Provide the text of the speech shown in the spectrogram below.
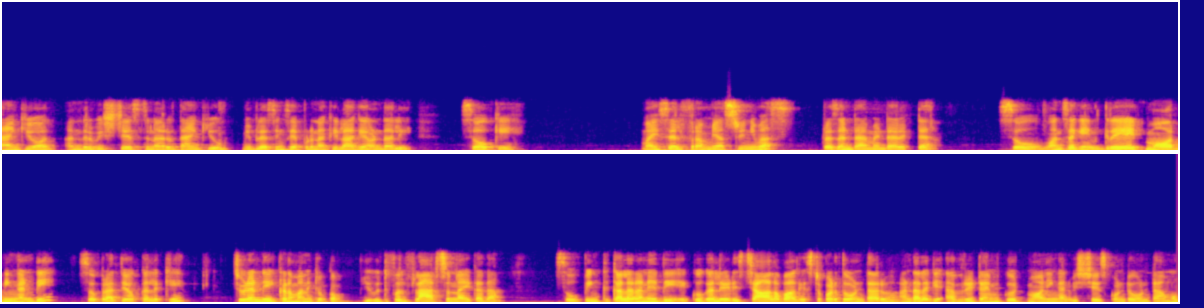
thank you all అందరూ విష్ చేస్తున్నారు. థ్యాంక్ యూ మీ బ్లెస్సింగ్స్ ఎప్పుడు నాకు ఇలాగే ఉండాలి. So okay myself Ramya Srinivas present diamond director so once again great morning అండి. సో ప్రతి ఒక్కరికి చూడండి ఇక్కడ మనకి ఒక బ్యూటిఫుల్ ఫ్లవర్స్ ఉన్నాయి కదా. సో పింక్ కలర్ అనేది ఎక్కువగా లేడీస్ చాలా బాగా ఇష్టపడుతూ ఉంటారు. అండ్ అలాగే ఎవ్రీ టైం గుడ్ మార్నింగ్ అని విష్ చేసుకుంటూ ఉంటాము.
